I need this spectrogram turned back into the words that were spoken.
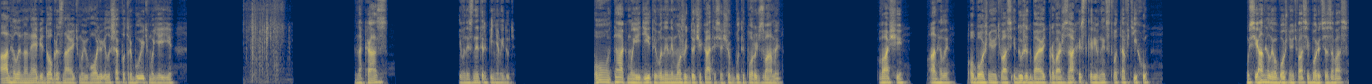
Ангели на небі добре знають мою волю і лише потребують моєї наказ, і вони з нетерпінням йдуть. О, так, мої діти, вони не можуть дочекатися, щоб бути поруч з вами. Ваші ангели обожнюють вас і дуже дбають про ваш захист, керівництво та втіху. Усі ангели обожнюють вас і борються за вас.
